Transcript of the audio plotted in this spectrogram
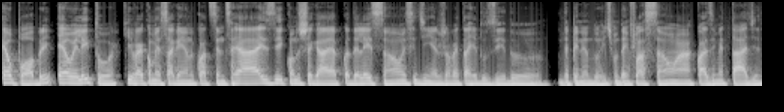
é o pobre, é o eleitor, que vai começar ganhando 400 reais e quando chegar a época da eleição, esse dinheiro já vai estar reduzido, dependendo do ritmo da inflação, a quase metade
